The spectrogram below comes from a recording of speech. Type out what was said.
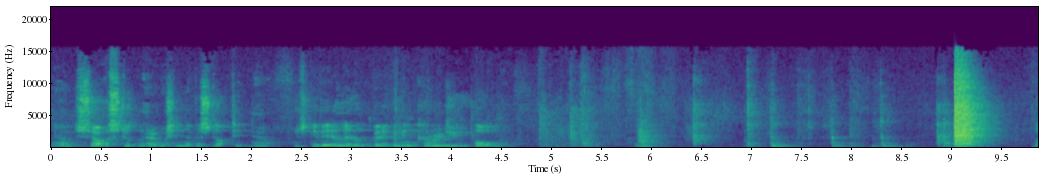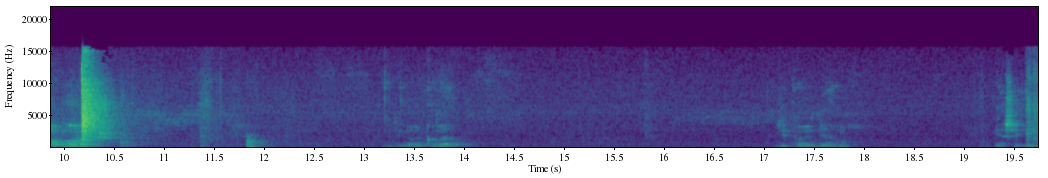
Now it's sort of stuck there, I wish I never stopped it now. Just give it a little bit of an encouraging pull. Not much. Is it going to come out? Is it going down? Yes it is.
